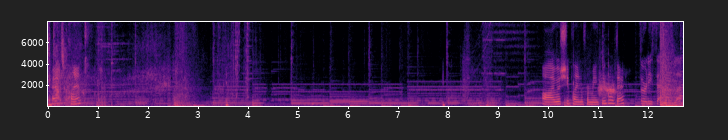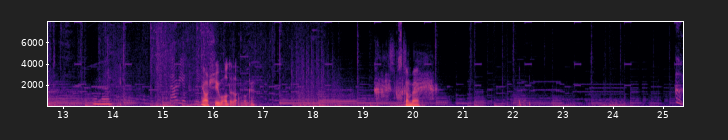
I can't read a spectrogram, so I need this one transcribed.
Okay, plant. Oh, I wish she planned for me. Can you go there? 30 seconds left. Oh, no. Oh, she walled it off. Okay. Just come back.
